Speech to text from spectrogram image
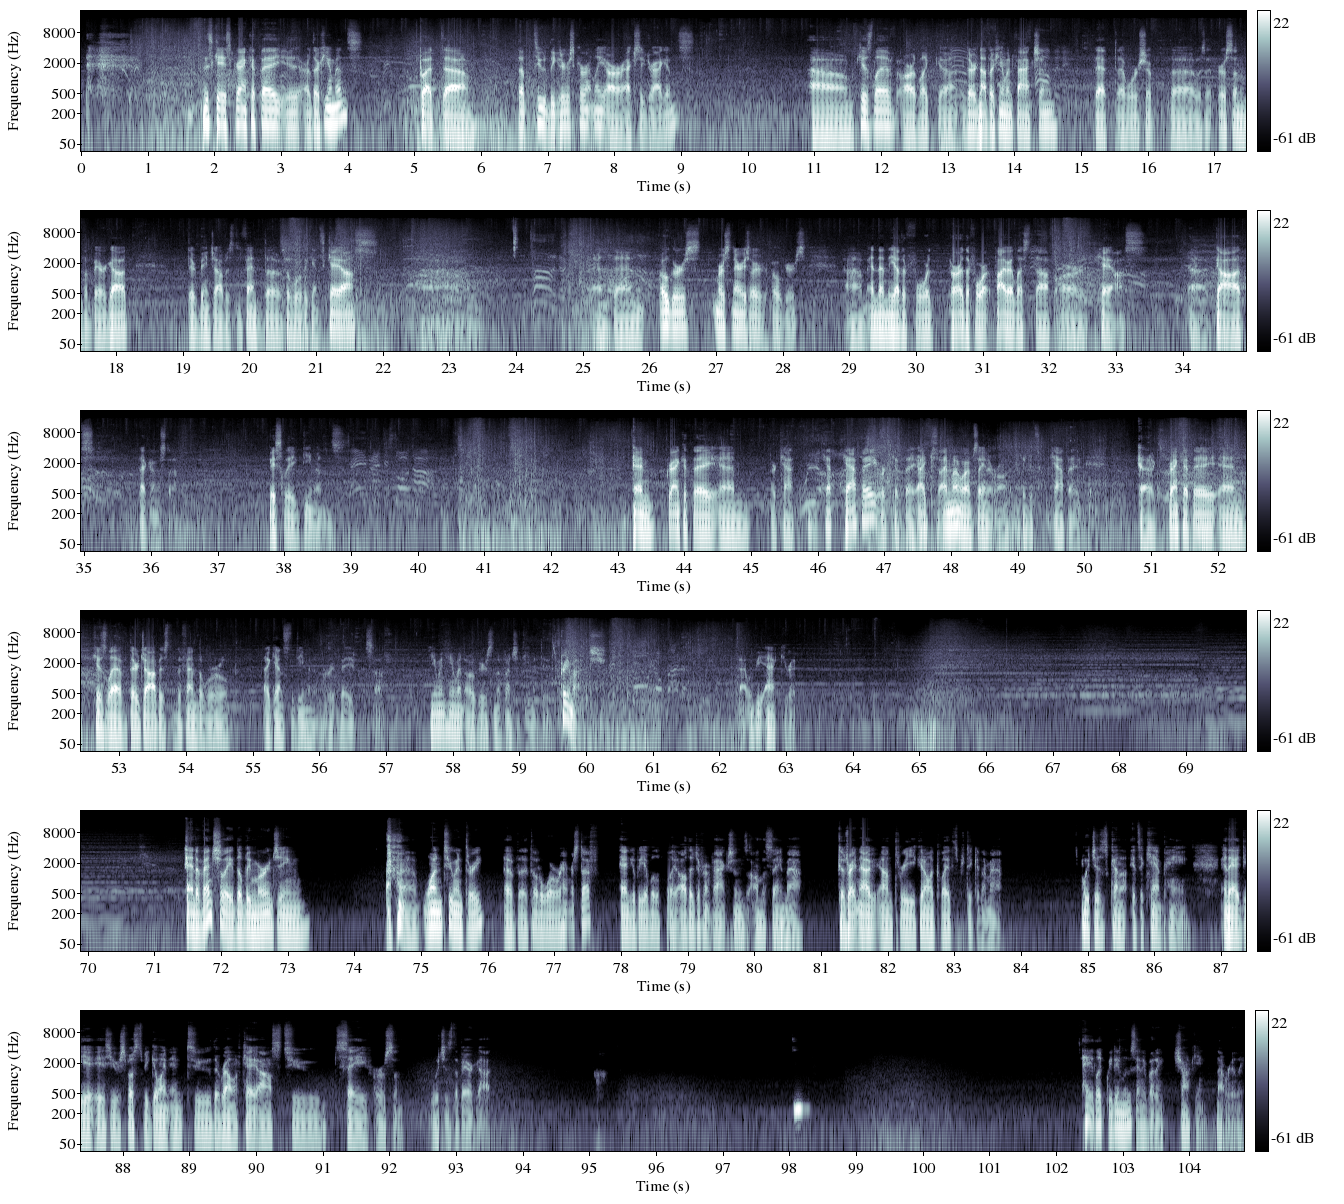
In this case, Grand Cathay are they humans, but um, the two leaders currently are actually dragons. Um, Kislev are like uh, they're another human faction that uh, worship the was it Ursun, the bear god. Their main job is to defend the, the world against chaos. and then ogres, mercenaries are ogres, um, and then the other four, or the four, five I listed off are chaos, uh, gods, that kind of stuff. Basically, demons. And Grand Cathay and or Cat Cafe or Cathay. I I know I'm saying it wrong. I think it's Cathay. Uh, Grand Cathay and Kislev. Their job is to defend the world against the demon invasion stuff. Human, human ogres, and a bunch of demon dudes. Pretty much. That would be accurate. And eventually they'll be merging one, two, and three of the Total War Warhammer stuff, and you'll be able to play all the different factions on the same map. Because right now on three you can only play this particular map, which is kind of it's a campaign, and the idea is you're supposed to be going into the realm of chaos to save Ursun, which is the bear god. Hey, look, we didn't lose anybody. Shocking. Not really.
